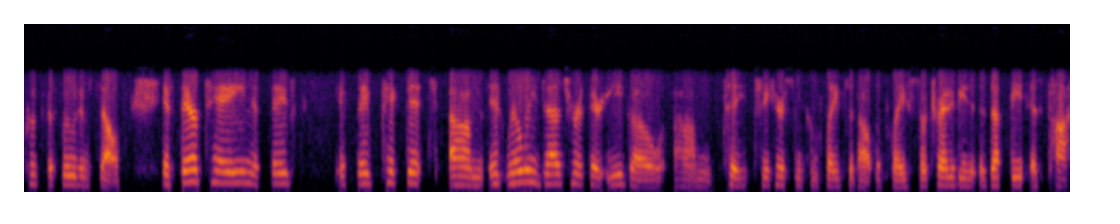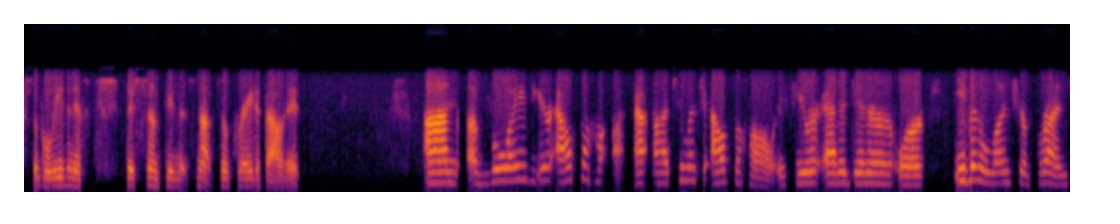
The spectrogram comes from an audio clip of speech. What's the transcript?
cooked the food himself. If they're paying, if they've if they've picked it, um, it really does hurt their ego um, to to hear some complaints about the place. So try to be as upbeat as possible, even if there's something that's not so great about it. Um, avoid your alcohol, uh, uh, too much alcohol. If you're at a dinner or even a lunch or brunch,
